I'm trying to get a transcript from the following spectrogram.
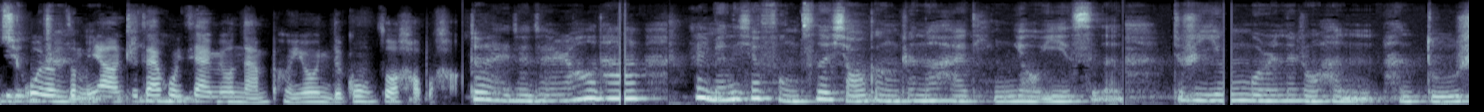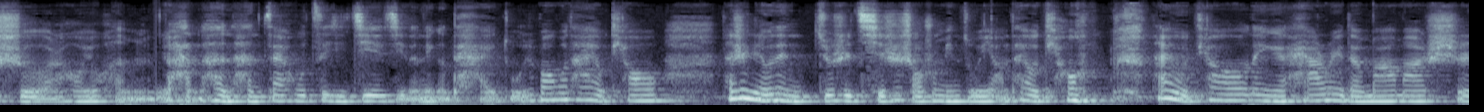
你过得怎么样，只在乎你现在有没有男朋友，你的工作好不好？对对对，然后他这里面那些讽刺的小梗真的还挺有意思的。就是英国人那种很很毒舌，然后又很很很很在乎自己阶级的那个态度，就包括他还有挑，他甚至有点就是歧视少数民族一样，他有挑，他有挑那个 Harry 的妈妈是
